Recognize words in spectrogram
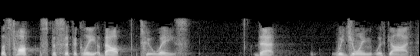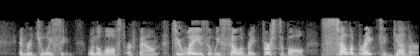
Let's talk specifically about two ways that we join with God in rejoicing when the lost are found. Two ways that we celebrate. First of all, celebrate together.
